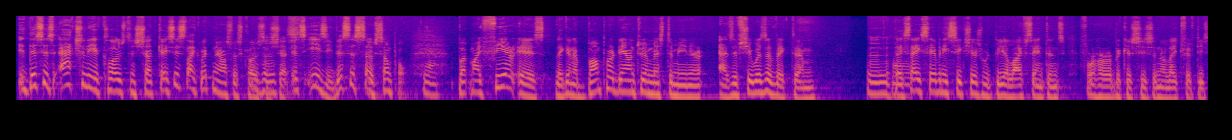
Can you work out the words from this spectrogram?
This is actually a closed and shut case. It's like Rittenhouse was closed and mm-hmm. shut. It's easy. This is so simple. Yeah. But my fear is they're going to bump her down to a misdemeanor as if she was a victim. Mm-hmm. They say 76 years would be a life sentence for her because she's in her late 50s.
